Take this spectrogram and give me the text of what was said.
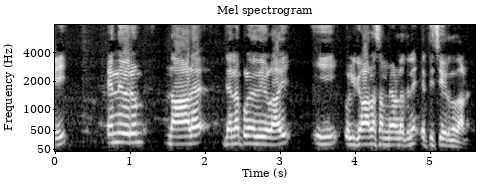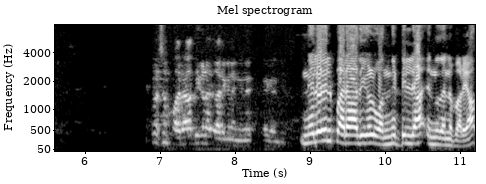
T എന്നിവരും നാളെ ജനപ്രതിനിധികളായി ഈ ഉദ്ഘാടന സമ്മേളനത്തിന് എത്തിച്ചേരുന്നതാണ്. നിലവിൽ പരാതികൾ വന്നിട്ടില്ല എന്ന് തന്നെ പറയാം.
